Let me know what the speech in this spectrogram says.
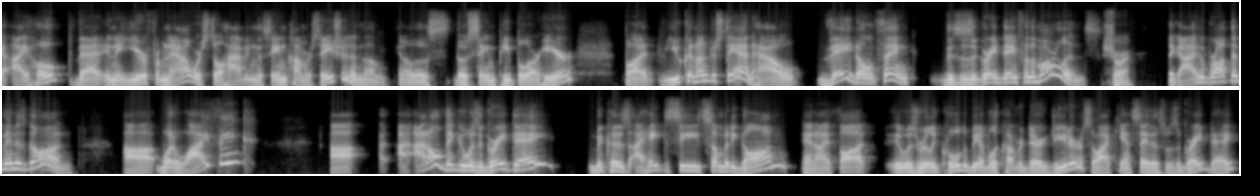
I, I hope that in a year from now we're still having the same conversation, and the, you know those those same people are here. But you can understand how they don't think this is a great day for the Marlins. Sure. The guy who brought them in is gone. Uh, what do I think? Uh, I, I don't think it was a great day because I hate to see somebody gone. And I thought it was really cool to be able to cover Derek Jeter. So I can't say this was a great day.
